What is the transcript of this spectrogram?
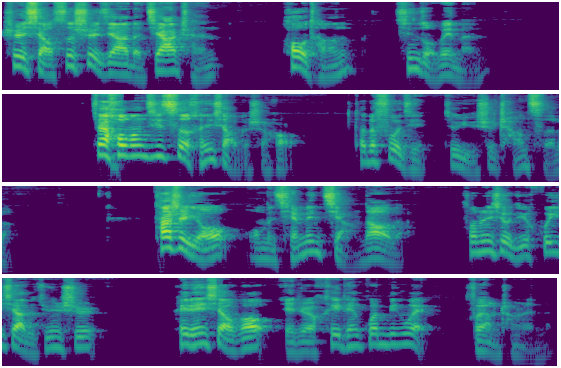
是小四世家的家臣后藤亲左卫门。在后藤基次很小的时候，他的父亲就与世长辞了。他是由我们前面讲到的丰臣秀吉麾下的军师黑田孝高，也就是黑田官兵卫抚养成人的。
